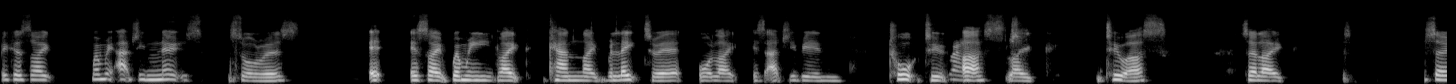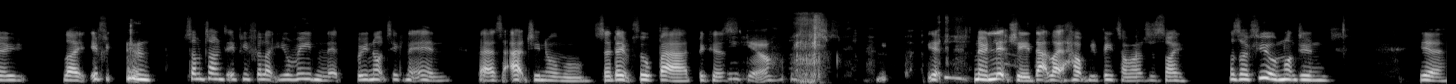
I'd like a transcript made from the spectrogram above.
because like when we actually notice surahs it it's like when we like can like relate to it or like it's actually being taught to Right. us like to us so like so like if sometimes if you feel like you're reading it but you're not taking it in that's actually normal so don't feel bad because thank you no literally that like helped me big time i was just like i was like phew i'm not doing yeah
